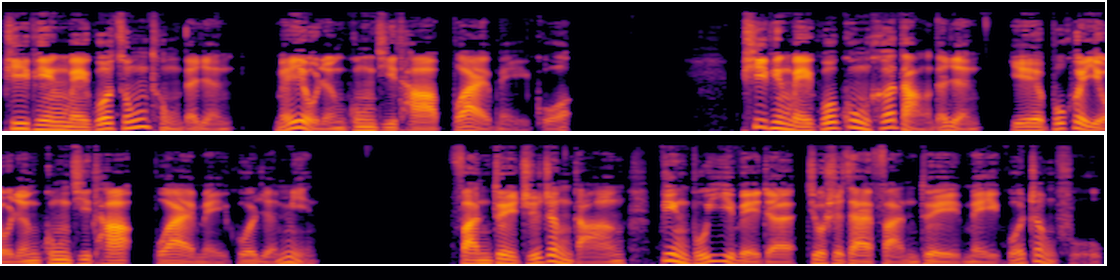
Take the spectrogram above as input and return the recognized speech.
批评美国总统的人。没有人攻击他不爱美国，批评美国共和党的人也不会有人攻击他不爱美国人民。反对执政党并不意味着就是在反对美国政府。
